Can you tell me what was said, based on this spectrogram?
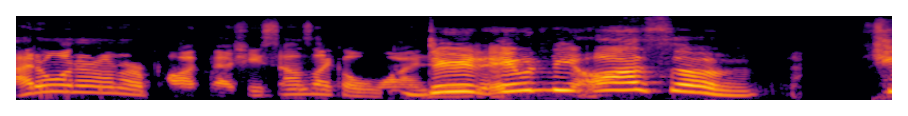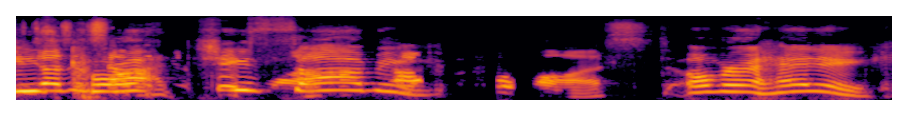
I don't want her on our podcast. She sounds like a whiner. Dude, it would be awesome. she She's doesn't sound like a she's boss. sobbing Oh, boss. over a headache.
